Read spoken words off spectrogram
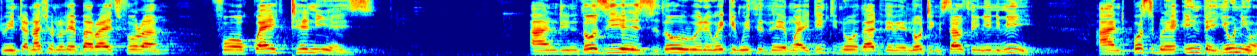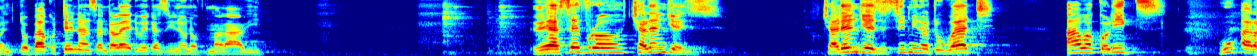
to International Labor Rights Forum for quite 10 years. And in those years, though we were working with them, I didn't know that they were noting something in me, and possibly in the union, Tobacco Tenants and Allied Workers Union of Malawi. There are several challenges, challenges similar to what our colleagues who are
